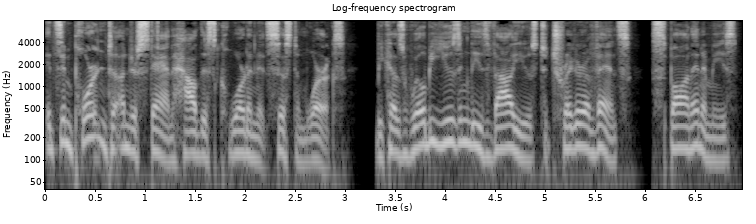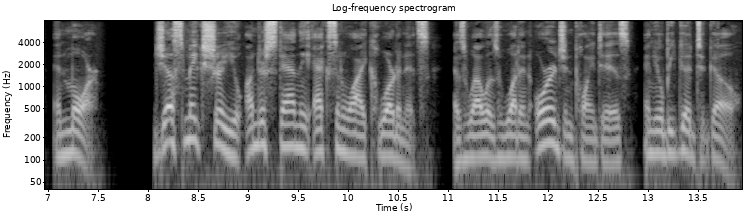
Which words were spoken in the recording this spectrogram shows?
It's important to understand how this coordinate system works, because we'll be using these values to trigger events, spawn enemies, and more. Just make sure you understand the x and y coordinates, as well as what an origin point is, and you'll be good to go.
